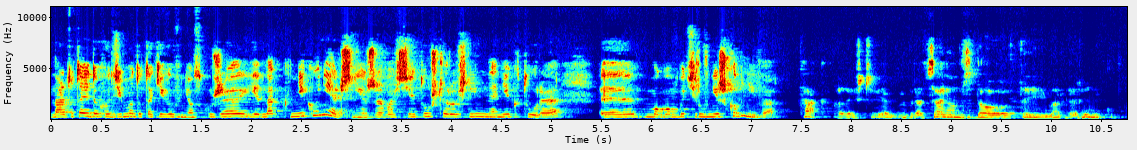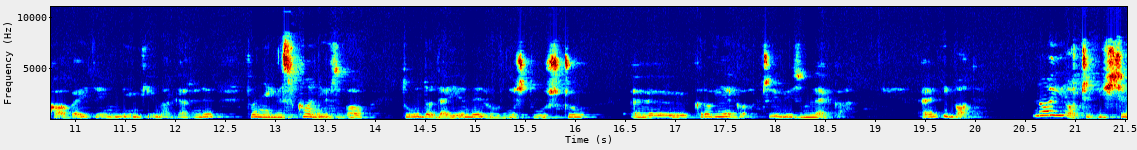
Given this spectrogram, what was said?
no ale tutaj dochodzimy do takiego wniosku, że jednak niekoniecznie, że właśnie tłuszcze roślinne niektóre e, mogą być równie szkodliwe. Tak, ale jeszcze jakby wracając do tej margaryny kubkowej, tej miękkiej margaryny, to nie jest koniec, bo tu dodajemy również tłuszczu krowiego, czyli z mleka e, i wody. No i oczywiście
